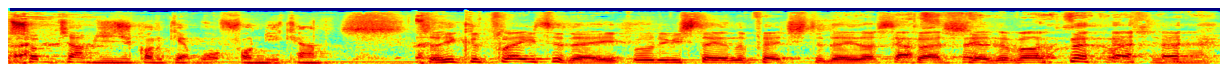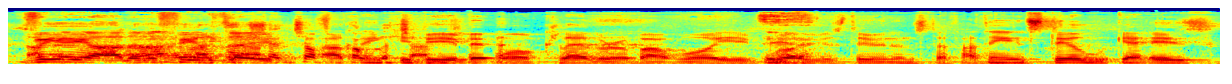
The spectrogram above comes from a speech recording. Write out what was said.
sometimes you just got to get what fun you can. So he could play today, but would he stay on the pitch today? That's the That's the question thing. about Question, yeah. VAR on a field I got day. sent off a I couple think he'd be a bit more clever about what he, what Yeah. he was doing and stuff. I think he'd still get his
